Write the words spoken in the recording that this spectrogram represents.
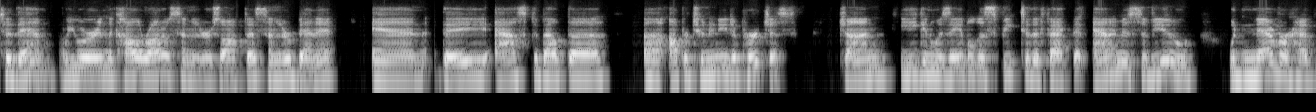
to them. We were in the Colorado senator's office, Senator Bennet, and they asked about the uh, opportunity to purchase. John Egan was able to speak to the fact that Animas View would never have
